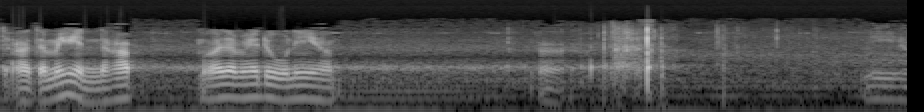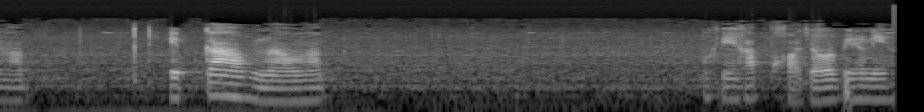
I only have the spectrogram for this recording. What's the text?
จะอาจจะไม่เห็นนะครับ มันก็จะไม่ให้ดูนี่ครับ นี่นะครับ F9 ของเราครับ โอเคครับ ขอจบไว้เพียงเท่านี้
